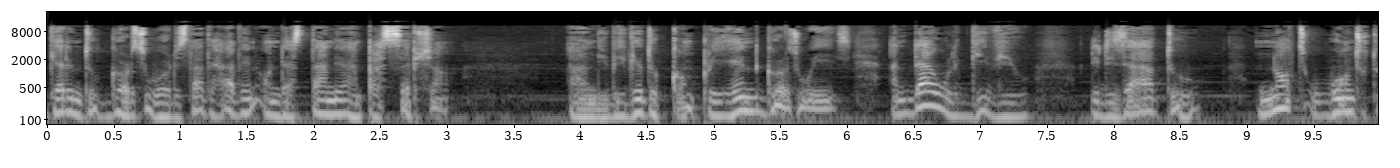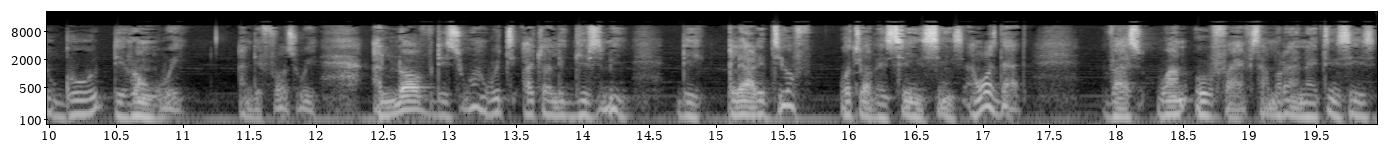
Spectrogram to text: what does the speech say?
get into God's word, you start having understanding and perception, and you begin to comprehend God's ways, and that will give you the desire to not want to go the wrong way and the first way. I love this one, which actually gives me the clarity of what you have been saying since. And what's that? Verse 105, Psalm 119 says,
